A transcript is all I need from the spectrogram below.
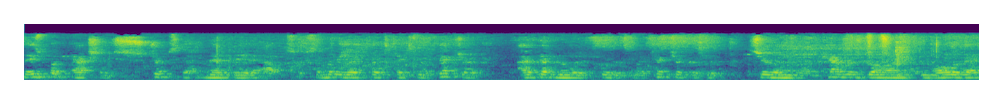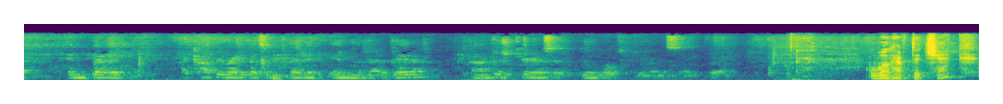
Facebook actually strips that metadata out. So if somebody right clicks, takes my picture, I've got no way to prove it's my picture because the serial number on the camera's gone and all of that embedded, a copyright that's embedded in the metadata. I'm just curious if Google's doing the same thing. We'll have to check.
